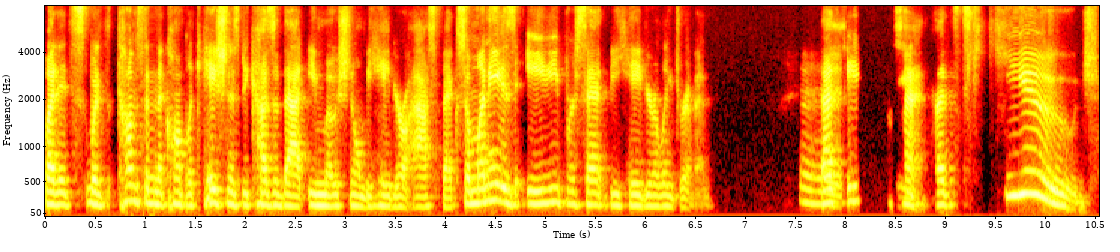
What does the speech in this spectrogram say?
but it's what comes in the complication is because of that emotional behavioral aspect so money is 80% behaviorally driven mm-hmm. that's That's huge.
